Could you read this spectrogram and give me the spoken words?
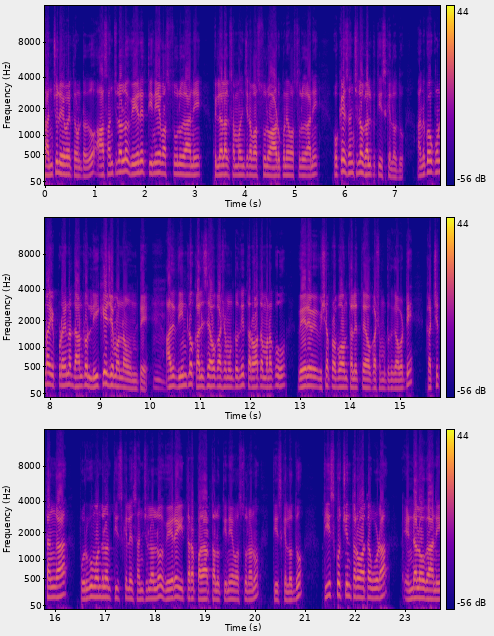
సంచులు ఏవైతే ఉంటుందో ఆ సంచులలో వేరే తినే వస్తువులు కానీ పిల్లలకు సంబంధించిన వస్తువులు ఆడుకునే వస్తువులు కానీ ఒకే సంచిలో కలిపి తీసుకెళ్ళొద్దు. అనుకోకుండా ఎప్పుడైనా దాంట్లో లీకేజ్ ఏమన్నా ఉంటే అది దీంట్లో కలిసే అవకాశం ఉంటుంది. తర్వాత మనకు వేరే విష ప్రభావం తలెత్తే అవకాశం ఉంటుంది కాబట్టి ఖచ్చితంగా పురుగు మందులను తీసుకెళ్ళే సంచులలో వేరే ఇతర పదార్థాలు తినే వస్తువులను తీసుకెళ్ళొద్దు. తీసుకొచ్చిన తర్వాత కూడా ఎండలో కానీ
